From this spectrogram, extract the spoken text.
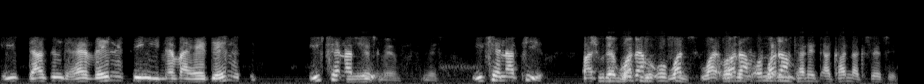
he doesn't have anything. He never had anything. He can appeal. Yes, ma'am. Yes. He can appeal. But Should I what, I'm, what, what, what, I'm, on what the I'm, internet, I can't access it.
